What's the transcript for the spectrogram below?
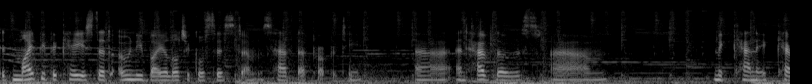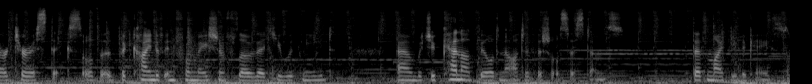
it might be the case that only biological systems have that property uh, and have those um, mechanic characteristics or the, the kind of information flow that you would need, um, which you cannot build in artificial systems. That might be the case.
